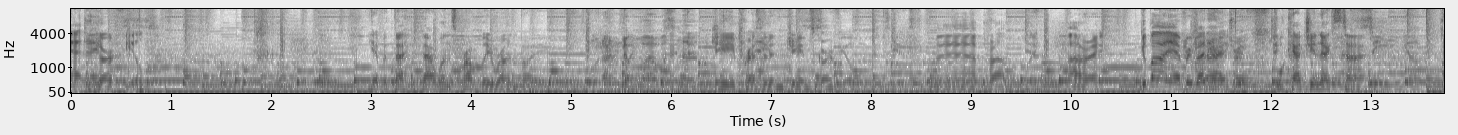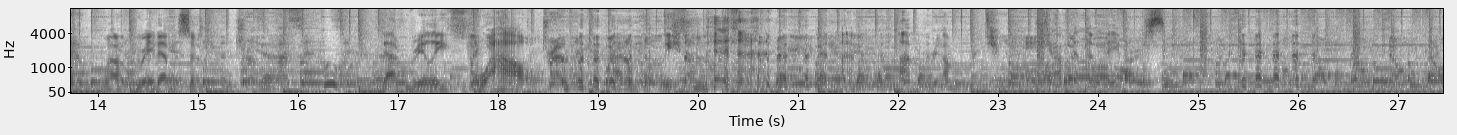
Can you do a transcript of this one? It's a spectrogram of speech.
at Garfield? yeah, but that that one's probably run by like a, a President James Garfield enthusiast. Eh, probably. All right. Goodbye, everybody. All right, we'll catch you next time. Wow, great episode. Yeah. That really, wow. I don't believe that. I'm, I'm, I'm, I've got the papers. no, no, no, no,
